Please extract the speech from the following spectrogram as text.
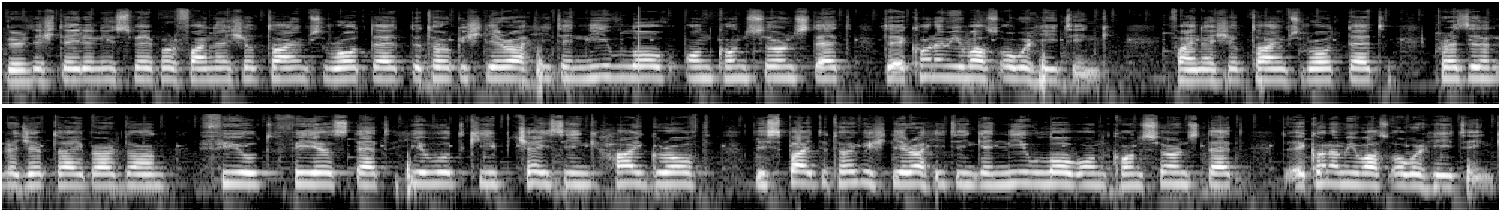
British daily newspaper Financial Times wrote that the Turkish lira hit a new low on concerns that the economy was overheating. Financial Times wrote that President Recep Tayyip Erdogan fueled fears that he would keep chasing high growth despite the Turkish lira hitting a new low on concerns that the economy was overheating.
